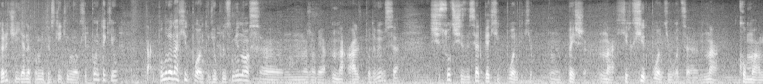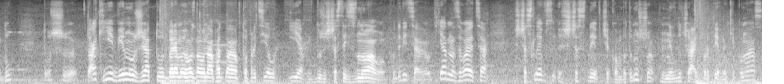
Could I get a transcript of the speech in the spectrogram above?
До речі, я не помітив, скільки у нього хітпойнтиків. Так, половина хітпойнтиків плюс-мінус. Нажав На жаль, я на альт подивився. 665 хітпойнтиків. М, Пише на хіт хітпойнтів оце на команду. Тож, е, так, і він уже тут. Беремо його знову на автоприціл і дуже щастить знову. Подивіться, от я називаю це щаслив, щасливчиком, бо тому що не влучають противники по нас.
